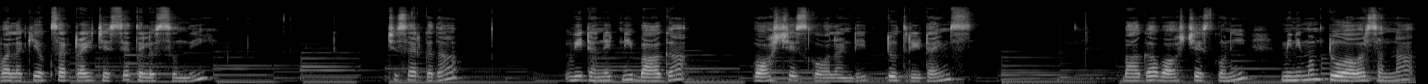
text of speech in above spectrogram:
వాళ్ళకి ఒకసారి ట్రై చేస్తే తెలుస్తుంది. చూసారు కదా? వీటన్నిటిని బాగా వాష్ చేసుకోవాలండి టూ త్రీ టైమ్స్. బాగా వాష్ చేసుకొని మినిమం టూ అవర్స్ అన్నా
